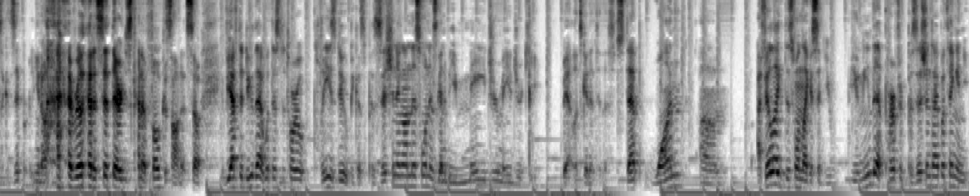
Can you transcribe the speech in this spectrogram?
like a zipper. You know, I really had to sit there and just kind of focus on it. So if you have to do that with this tutorial, please do because positioning on this one is going to be major, major key. Yeah, let's get into this. Step one, um, I feel like this one, like I said, you you need that perfect position type of thing, and you,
